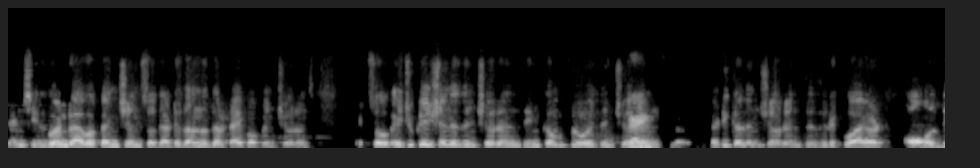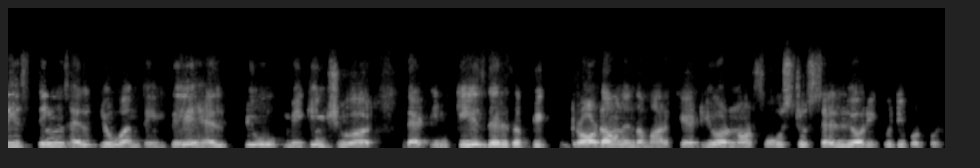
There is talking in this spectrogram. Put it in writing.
Then she's going to have a pension. So that is another type of insurance. So education is insurance, income flow is insurance, right. medical insurance is required. All these things help you one thing. They help you making sure that in case there is a big drawdown in the market, you are not forced to sell your equity portfolio.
